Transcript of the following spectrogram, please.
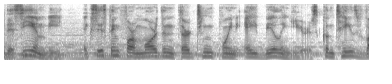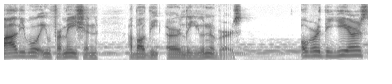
The CMB, existing for more than 13.8 billion years, contains valuable information about the early universe. Over the years,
